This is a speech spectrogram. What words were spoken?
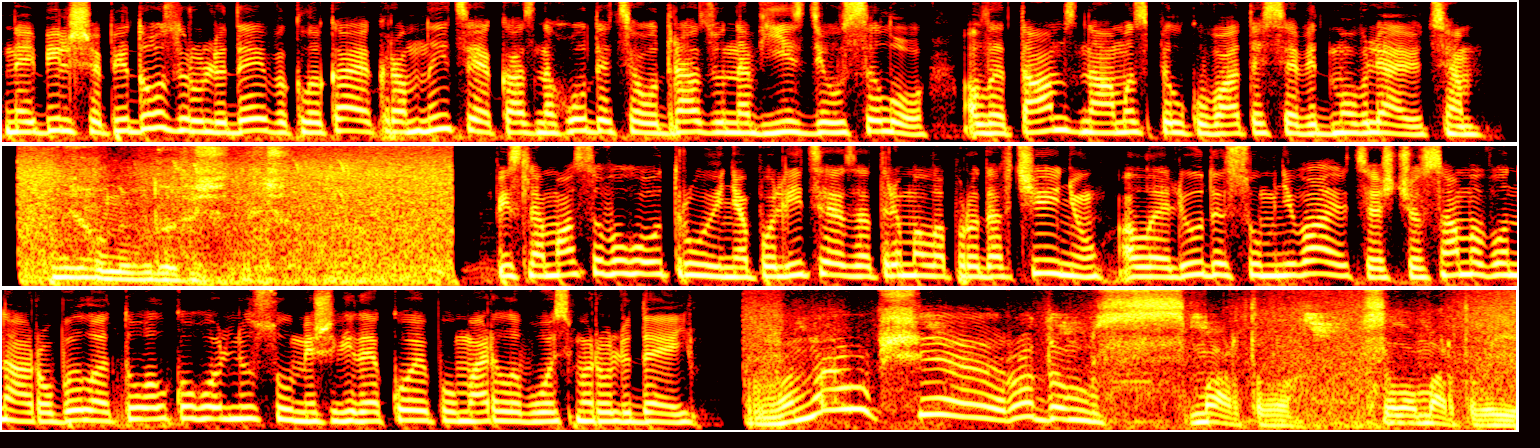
Найбільше підозру людей викликає крамниця, яка знаходиться одразу на в'їзді у село, але там з нами спілкуватися відмовляються. Нічого не буду відповідати нічого. Після масового отруєння поліція затримала продавчиню, але люди сумніваються, що саме вона робила ту алкогольну суміш, від якої померли восьмеро людей. Вона взагалі родом з Мартова, село Мартово є.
